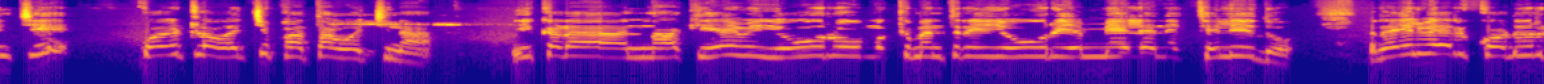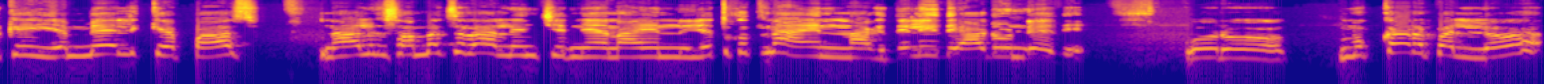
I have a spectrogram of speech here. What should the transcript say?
నుంచి కోయిట్లో వచ్చి పతా వచ్చిన. ఇక్కడ నాకేమి ఎవరు ముఖ్యమంత్రి ఎవరు ఎమ్మెల్యే అనేది తెలియదు రైల్వే కొడూరికి ఎమ్మెల్యేకే పాస్. నాలుగు సంవత్సరాల నుంచి నేను ఆయన్ని ఎతుకుతున్నా ఆయన నాకు తెలియదు ఆడు ఉండేది. ఊరు ముక్కారపల్లిలో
